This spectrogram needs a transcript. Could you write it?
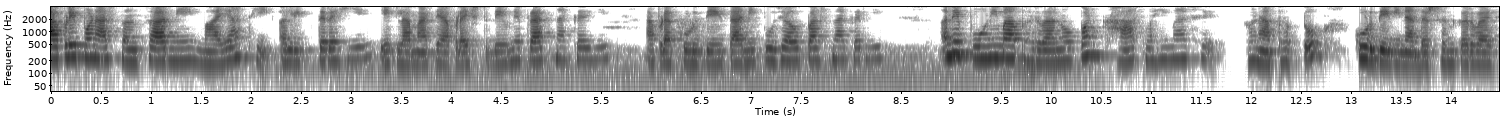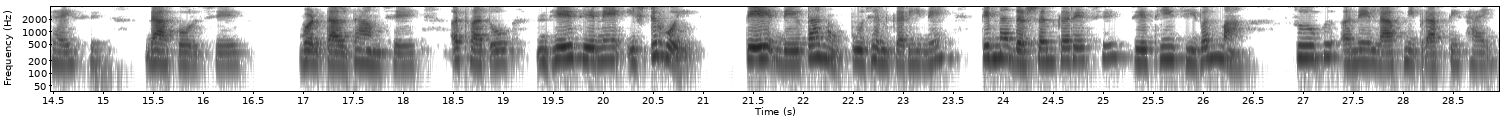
આપણે પણ આ સંસારની માયાથી અલિપ્ત રહીએ, એટલા માટે આપણા ઈષ્ટદેવને પ્રાર્થના કરીએ, આપણા કુળદેવતાની પૂજા ઉપાસના કરીએ અને પૂર્ણિમા ભરવાનો પણ ખાસ મહિમા છે. ઘણા ભક્તો કુળદેવીના દર્શન કરવા જાય છે. ડાકોર છે વડતાલ ધામ છે, અથવા તો જે જેને ઈષ્ટ હોય તે દેવતાનું પૂજન કરીને તેમના દર્શન કરે છે, જેથી જીવનમાં શુભ અને લાભની પ્રાપ્તિ થાય.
